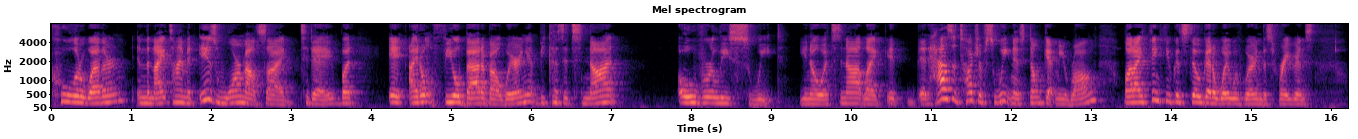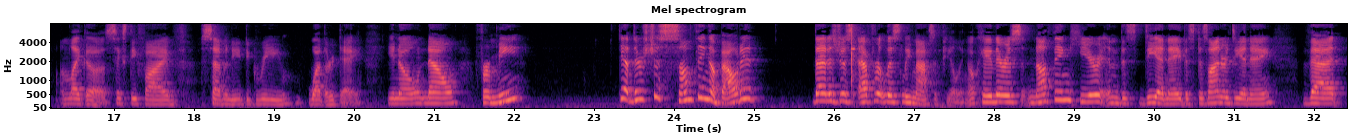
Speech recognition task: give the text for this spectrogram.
cooler weather in the nighttime. It is warm outside today, but it I don't feel bad about wearing it because it's not overly sweet. You know, it's not like it it has a touch of sweetness, don't get me wrong, but I think you could still get away with wearing this fragrance on like a 65 70 degree weather day you know? Now for me yeah there's just something about it that is just effortlessly mass appealing okay? There is nothing here in this dna this designer dna that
